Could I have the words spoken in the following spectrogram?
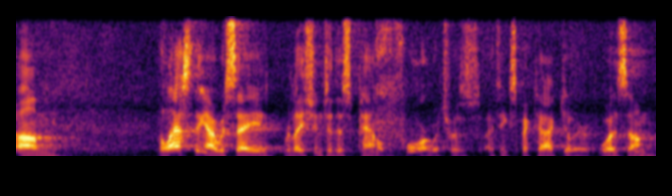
Um, the last thing I would say in relation to this panel before, which was, I think, spectacular, was um,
